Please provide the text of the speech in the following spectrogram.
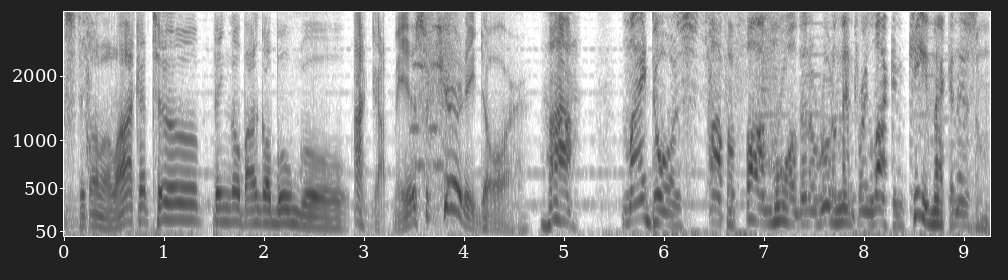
stick on a lock or two, bingo bongo boongo. I got me a security door. Ha! My doors offer far more than a rudimentary lock and key mechanism.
